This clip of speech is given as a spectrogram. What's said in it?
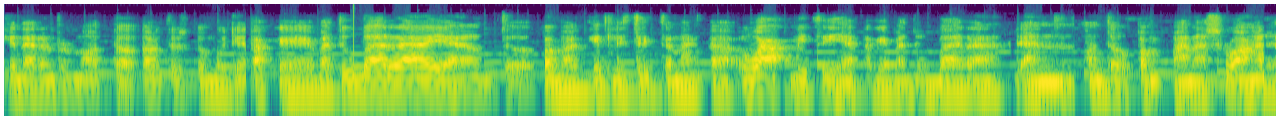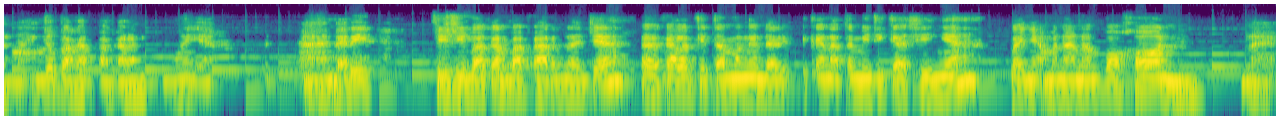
kendaraan bermotor, terus kemudian pakai batu bara ya untuk pembangkit listrik tenaga uap gitu ya, pakai batu bara dan untuk pemanas ruangan dan itu bakar-bakaran semua ya. Nah, dari sisi bakar-bakar saja e, kalau kita mengendalikan atau mitigasinya banyak menanam pohon. Nah,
